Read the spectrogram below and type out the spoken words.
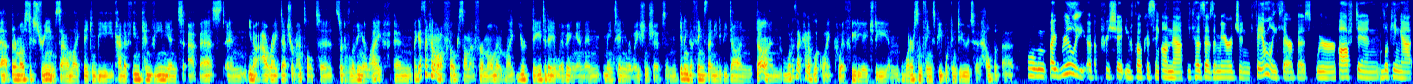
at their most extreme sound like they can be kind of inconvenient at best and, you know, outright detrimental to sort of living your life. And I guess I kind of want to focus on that for a moment, like your day to day living and, and maintaining relationships and getting the things that need to be done done. What does that kind of look like with ADHD and what are some things people can do to help with that? Um, I really appreciate you focusing on that because, as a marriage and family therapist, we're often looking at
